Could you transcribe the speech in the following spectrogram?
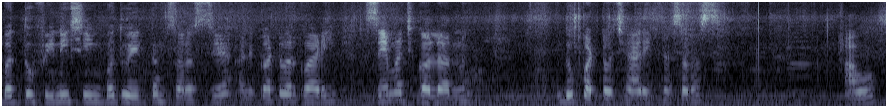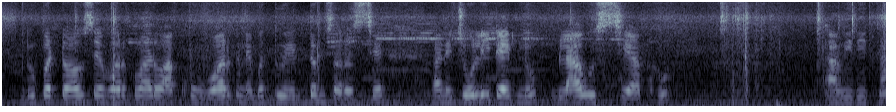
બધું ફિનિશિંગ બધું એકદમ સરસ છે અને કટવર્કવાળી સેમ જ કલરનું દુપટ્ટો છે આ રીતના સરસ. આવો, દુપટ્ટો આવશે વર્કવાળો, આખું વર્ક ને બધું એકદમ સરસ છે. અને ચોલી ટાઈપનું બ્લાઉઝ છે આખું. આવી રીતના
